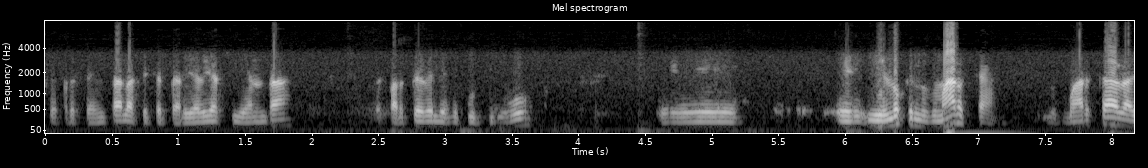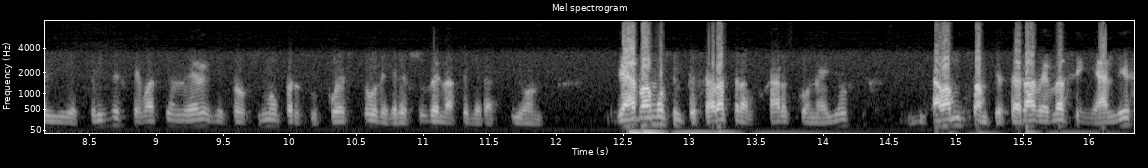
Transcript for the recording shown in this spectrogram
que presenta la Secretaría de Hacienda de parte del Ejecutivo. Eh, eh, y es lo que nos marca. Nos marca las directrices que va a tener el próximo presupuesto de egresos de la Federación. Ya vamos a empezar a trabajar con ellos. Ya vamos a empezar a ver las señales.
